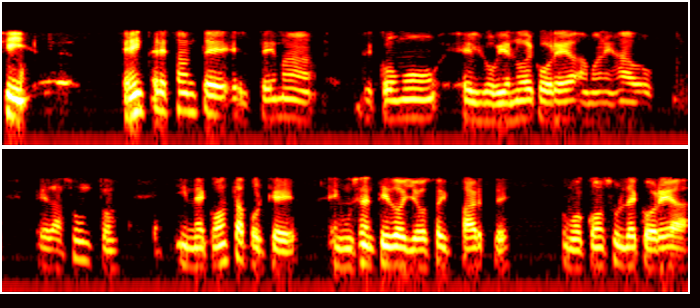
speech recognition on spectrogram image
Sí, es interesante el tema de cómo el gobierno de Corea ha manejado el asunto y me consta porque en un sentido yo soy parte como cónsul de Corea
